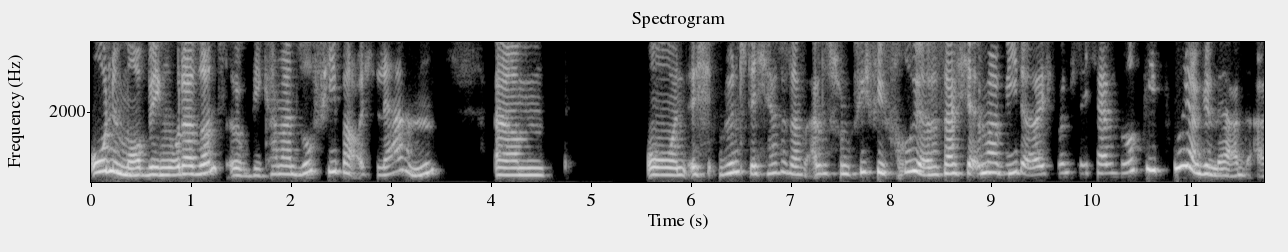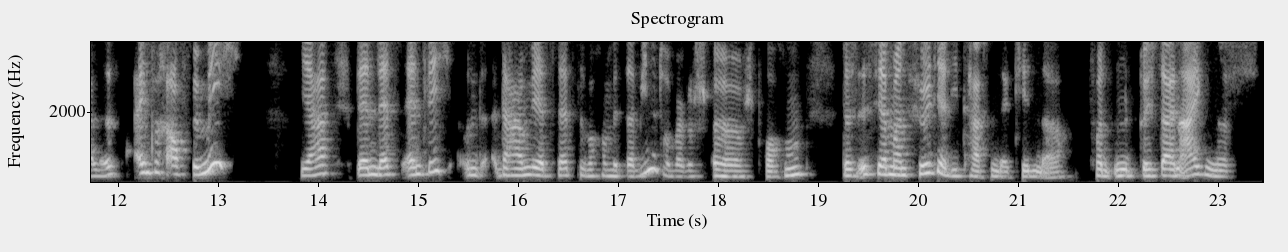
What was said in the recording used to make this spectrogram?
ohne Mobbing oder sonst irgendwie, kann man so viel bei euch lernen. Ähm, und ich wünschte, ich hätte das alles schon viel, viel früher. Das sage ich ja immer wieder. Ich wünschte, ich hätte so viel früher gelernt alles. Einfach auch für mich. Ja, denn letztendlich, und da haben wir jetzt letzte Woche mit Sabine drüber ges äh, gesprochen, das ist ja, man füllt ja die Tassen der Kinder von, mit, durch sein eigenes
